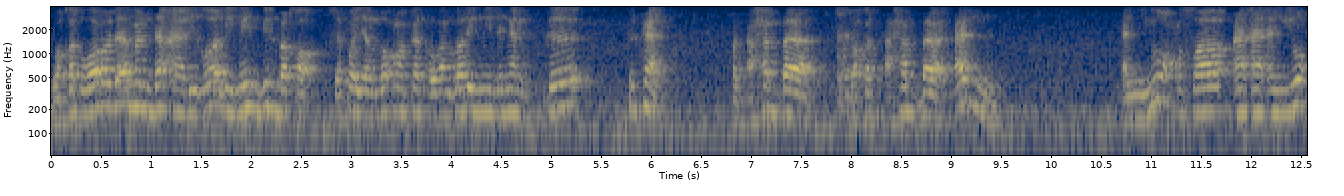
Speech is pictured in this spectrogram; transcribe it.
Waqad warada man da'a li zalimin bil baqa. Siapa yang doakan orang zalim ni dengan ke kekal. Qad ahabba waqad ahabba an yu'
